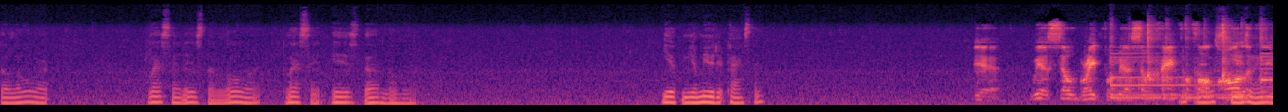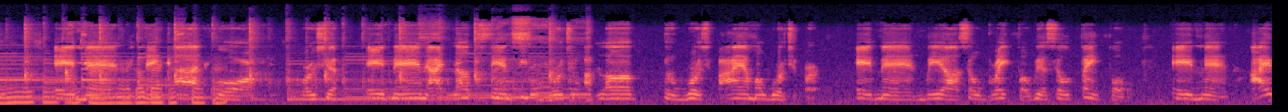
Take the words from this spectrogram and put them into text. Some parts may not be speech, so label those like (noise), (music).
Amen. Amen. Blessed is the Lord. Blessed is the Lord. Blessed is the Lord. You, you're muted, Pastor. Yeah. We are so grateful. We are so thankful oh, for all of you. Amen. We thank God for worship. Amen. I love seeing people worship. I love to worship. I am a worshiper. Amen. We are so grateful. We are so thankful. Amen. I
